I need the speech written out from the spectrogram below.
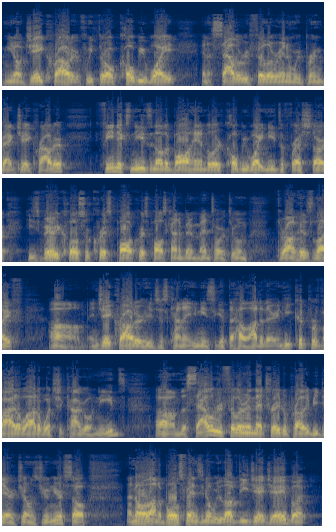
you know, Jae Crowder if we throw Coby White and a salary filler in and we bring back Jae Crowder. Phoenix needs another ball handler. Coby White needs a fresh start. He's very close with Chris Paul. Chris Paul's kind of been a mentor to him throughout his life. Um, and Jae Crowder, he just kind of he needs to get the hell out of there, and he could provide a lot of what Chicago needs. Um, the salary filler in that trade would probably be Derrick Jones Jr. So I know a lot of Bulls fans, you know, we love DJJ, but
